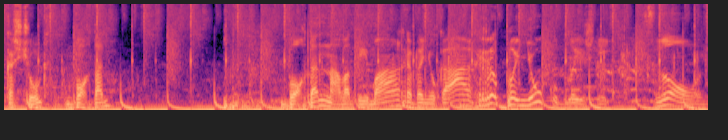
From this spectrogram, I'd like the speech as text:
Кащук. Богдан. Богдан на Вадима. Гребенюка. Гребенюк у ближній. Знову не.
